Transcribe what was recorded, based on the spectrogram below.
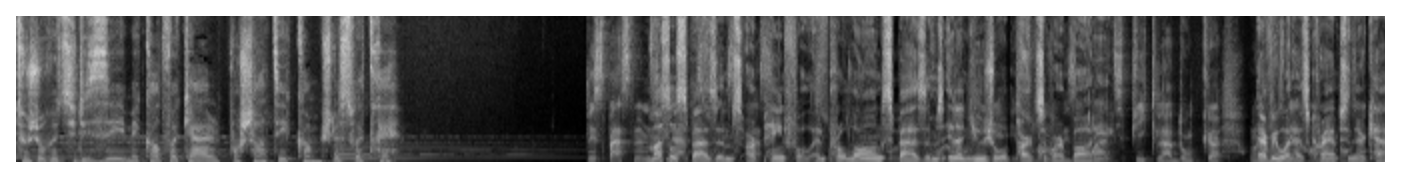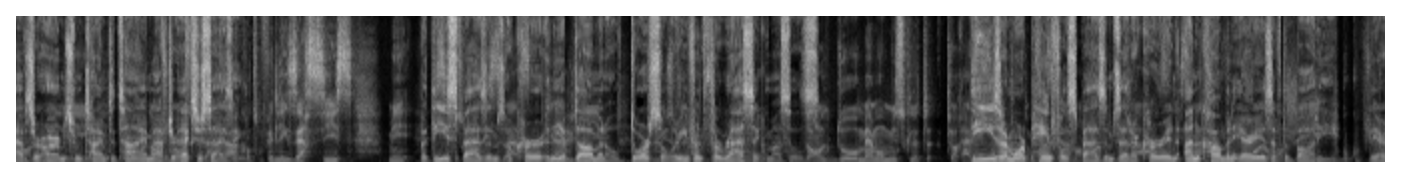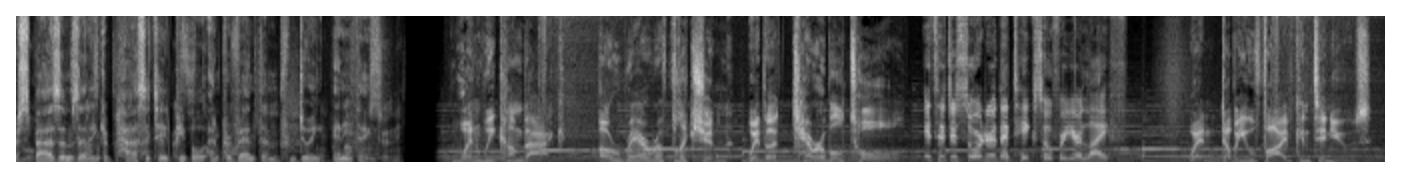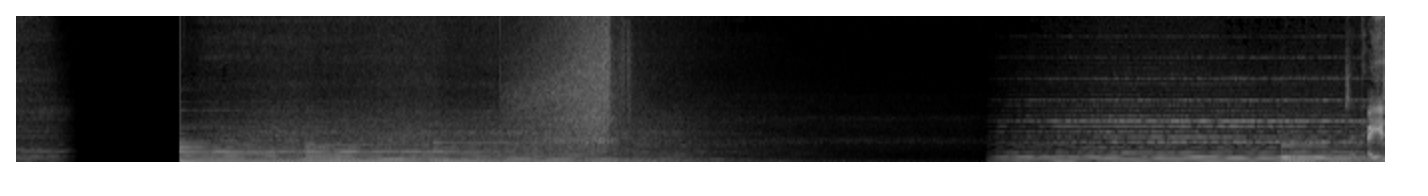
toujours utiliser mes cordes vocales pour chanter comme je le souhaiterais. Muscle spasms are painful and prolonged spasms in unusual parts of our body. Everyone has cramps in their calves or arms from time to time after exercising. But these spasms occur in the abdominal, dorsal, or even thoracic muscles. These are more painful spasms that occur in uncommon areas of the body. They are spasms that incapacitate people and prevent them from doing anything. When we come back, a rare affliction with a terrible toll. It's a disorder that takes over your life. When W5 continues.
